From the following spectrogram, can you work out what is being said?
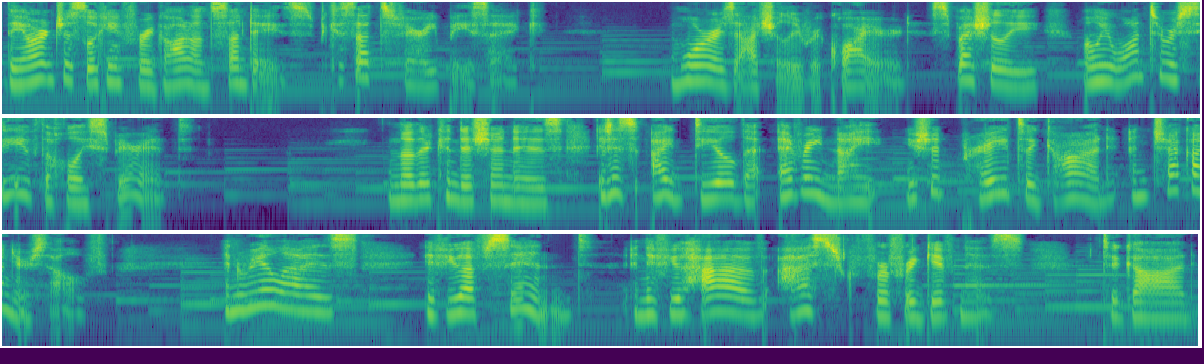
They aren't just looking for God on Sundays, because that's very basic. More is actually required, especially when we want to receive the Holy Spirit. Another condition is it is ideal that every night you should pray to God and check on yourself and realize if you have sinned and if you have, ask for forgiveness to God.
